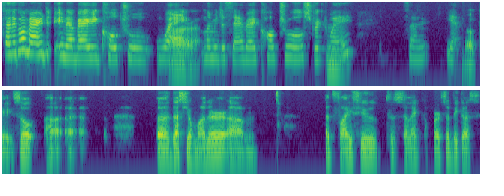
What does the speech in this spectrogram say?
so they got married in a very cultural way. Alright. Let me just say, a very cultural, strict Mm. way. So yeah, Okay, so uh, uh, uh, does your mother um, advise you to select a person because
